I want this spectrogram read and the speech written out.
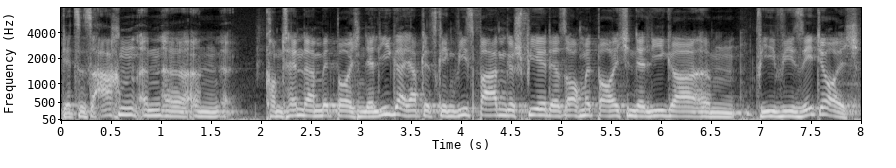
Jetzt ist Aachen ein, äh, ein Contender mit bei euch in der Liga. Ihr habt jetzt gegen Wiesbaden gespielt, der ist auch mit bei euch in der Liga. Ähm, wie, wie seht ihr euch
